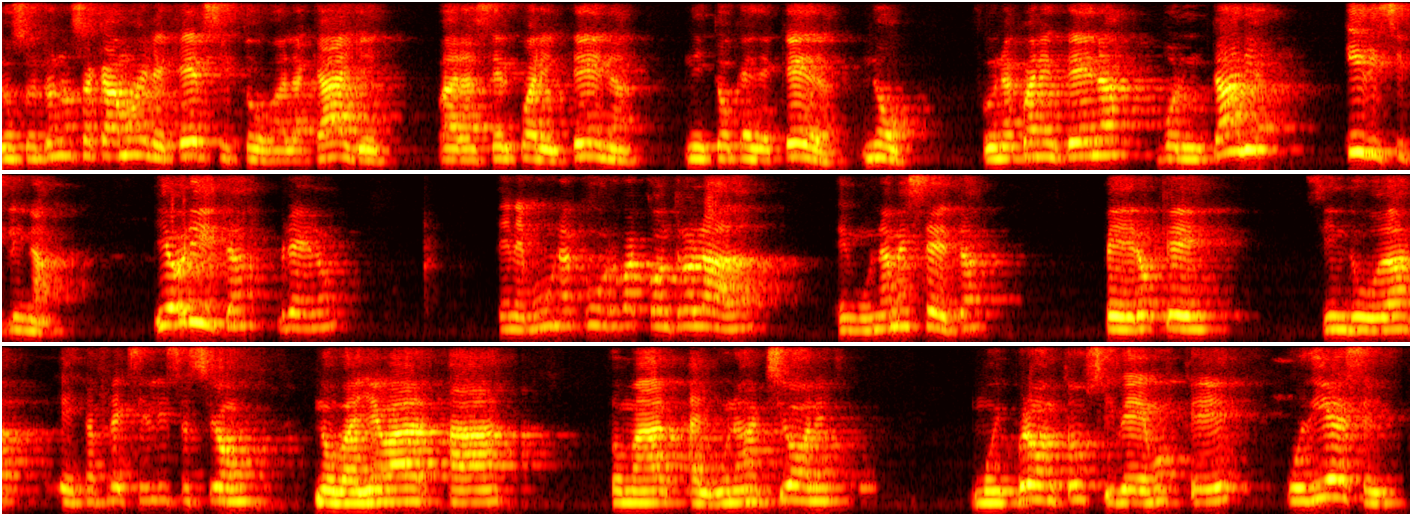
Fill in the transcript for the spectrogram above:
Nosotros no sacamos el ejército a la calle para hacer cuarentena ni toques de queda. No, fue una cuarentena voluntaria y disciplinada. Y ahorita, Breno, tenemos una curva controlada en una meseta, pero que sin duda esta flexibilización nos va a llevar a tomar algunas acciones muy pronto si vemos que pudiesen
